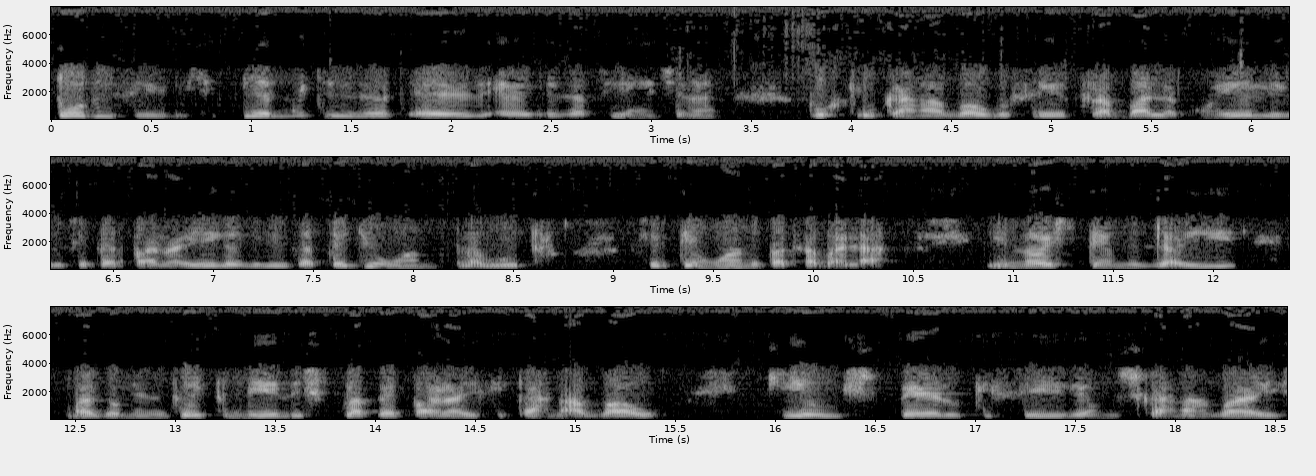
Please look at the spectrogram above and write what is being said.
Todos eles. E é muito é, é desafiante, né? Porque o carnaval você trabalha com ele, você prepara ele, às vezes até de um ano para outro. Você tem um ano para trabalhar. E nós temos aí mais ou menos oito meses para preparar esse carnaval, que eu espero que seja um dos carnavais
